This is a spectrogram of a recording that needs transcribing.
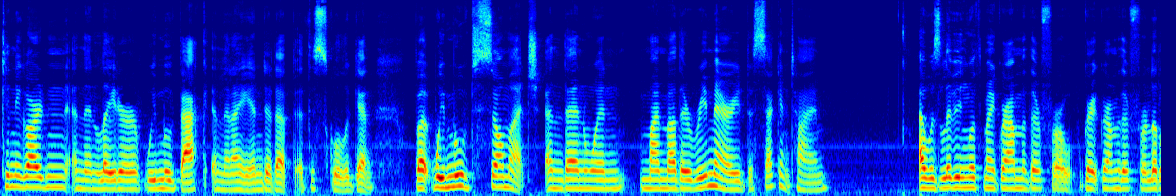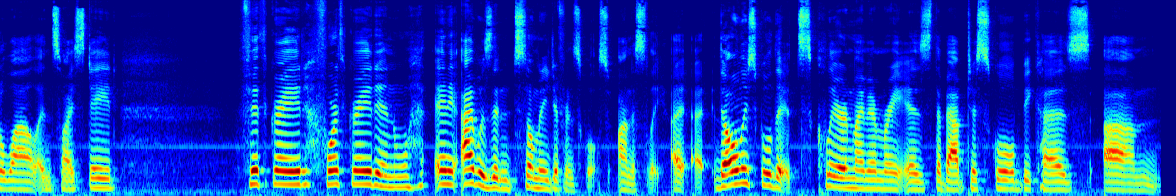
kindergarten and then later we moved back and then I ended up at the school again. But we moved so much and then when my mother remarried the second time, I was living with my grandmother for great grandmother for a little while, and so I stayed fifth grade, fourth grade, and, and I was in so many different schools. Honestly, I, I, the only school that's clear in my memory is the Baptist school because um,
